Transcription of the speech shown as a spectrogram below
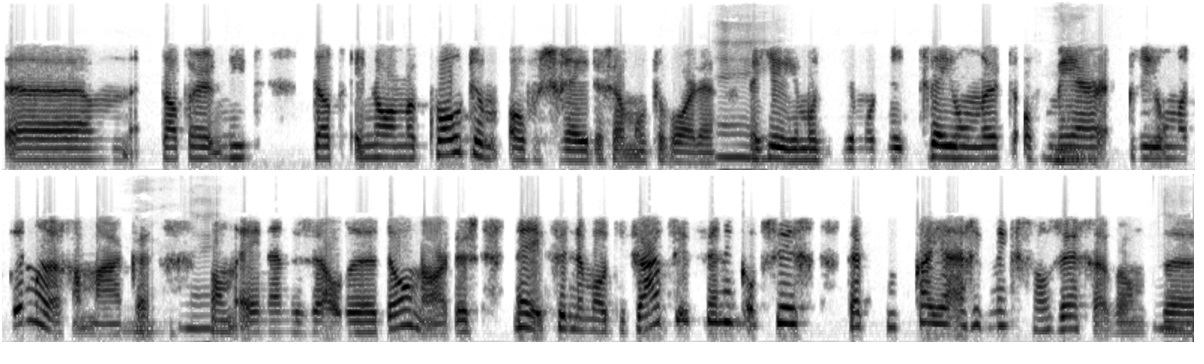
uh, dat er niet dat enorme quotum overschreden zou moeten worden. Nee. Weet je, je moet, je moet niet 200 of nee. meer 300 kinderen gaan maken nee. van één en dezelfde donor. Dus nee, ik vind de motivatie vind ik op zich, daar kan je eigenlijk niks van zeggen. Want uh,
